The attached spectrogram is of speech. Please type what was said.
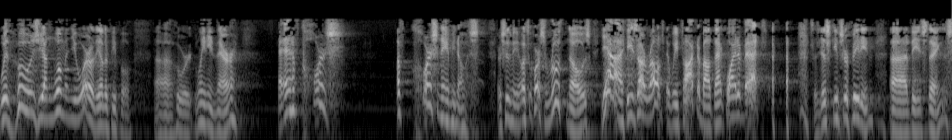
with whose young woman you were? The other people uh, who were gleaning there. And of course, of course Naomi knows. Or excuse me, of course Ruth knows. Yeah, he's our relative. We talked about that quite a bit. so just keeps repeating uh, these things.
